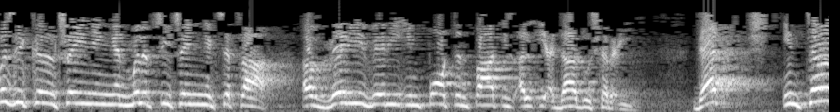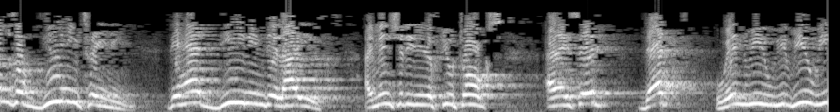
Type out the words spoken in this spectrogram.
physical training and military training, etc., a very, very important part is al-i'dadu shar'i. That, in terms of dini training, they had deen in their life. I mentioned it in a few talks, and I said that when we, we, we, we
